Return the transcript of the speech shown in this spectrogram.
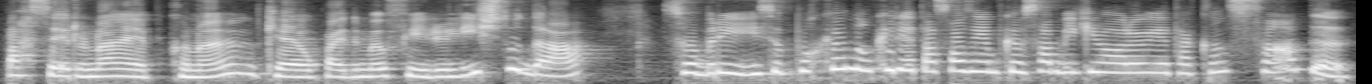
parceiro na época, né, que é o pai do meu filho, ele estudar sobre isso, porque eu não queria estar sozinha, porque eu sabia que uma hora eu ia estar cansada.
